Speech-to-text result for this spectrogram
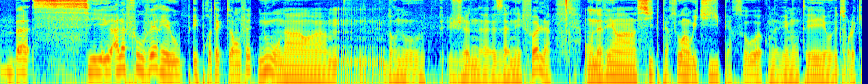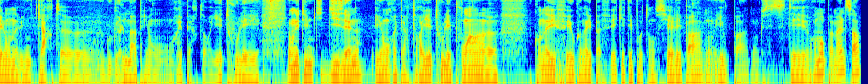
Bah, c'est à la fois ouvert et, protecteur. En fait, nous, on a, euh, dans nos jeunes années folles, on avait un site perso, un wiki perso euh, qu'on avait monté et, sur lequel on avait une carte euh, Google Maps et on répertoriait tous les. et on était une petite dizaine et on répertoriait tous les points qu'on avait fait ou qu'on n'avait pas fait, qui étaient potentiels et pas, ou pas. Donc c'était vraiment pas mal ça.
